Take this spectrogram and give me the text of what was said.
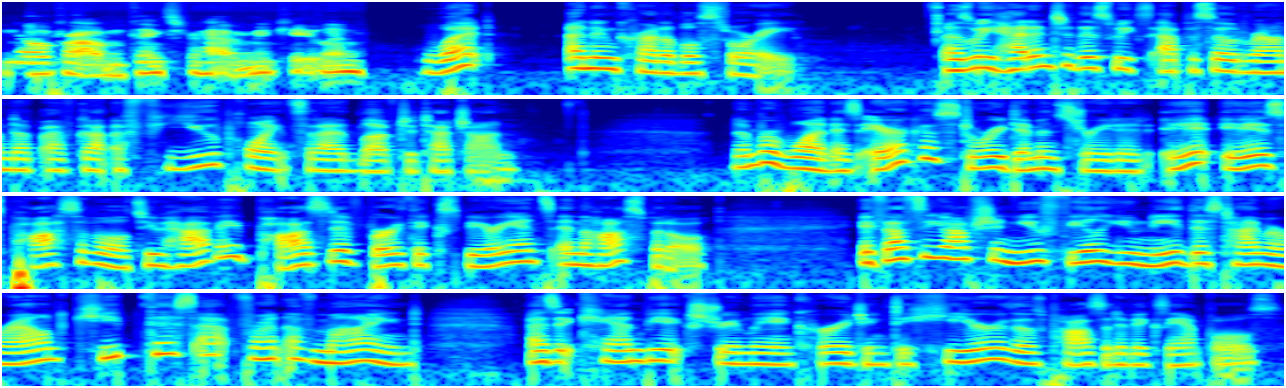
No problem. Thanks for having me, Caitlin. What an incredible story. As we head into this week's episode roundup, I've got a few points that I'd love to touch on. Number one, as Errika's story demonstrated, it is possible to have a positive birth experience in the hospital. If that's the option you feel you need this time around, keep this at front of mind, as it can be extremely encouraging to hear those positive examples.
